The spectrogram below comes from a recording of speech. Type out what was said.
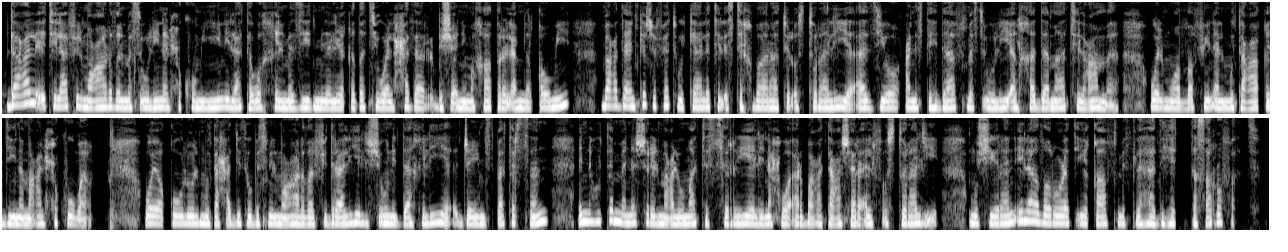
دعا الائتلاف المعارض المسؤولين الحكوميين إلى توخي المزيد من اليقظة والحذر بشأن مخاطر الأمن القومي بعد أن كشفت وكالة الاستخبارات الأسترالية آزيو عن استهداف مسؤولي الخدمات العامة والموظفين المتعاقدين مع الحكومة. ويقول المتحدث باسم المعارضة الفيدرالية للشؤون الداخلية جيمس باترسون إنه تم نشر المعلومات السرية لنحو 14 ألف أسترالي مشيرا إلى ضرورة إيقاف مثل هذه التصرفات.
